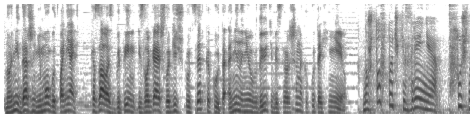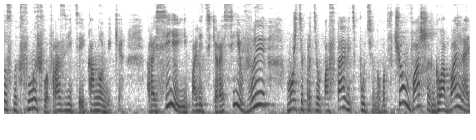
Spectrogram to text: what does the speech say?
но они даже не могут понять, казалось бы, ты им излагаешь логическую цепь какую-то, они на нее выдают тебе совершенно какую-то ахинею. Но что с точки зрения сущностных смыслов развития экономики России и политики России вы можете противопоставить Путину? Вот в чем ваше глобальное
